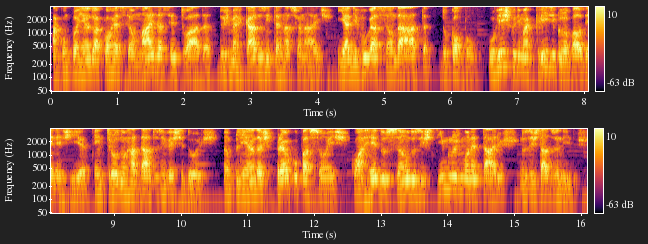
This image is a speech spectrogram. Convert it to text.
acompanhando a correção mais acentuada dos mercados internacionais e a divulgação da ata do Copom. O risco de uma crise global de energia entrou no radar dos investidores, ampliando as preocupações com a redução dos estímulos monetários nos Estados Unidos.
